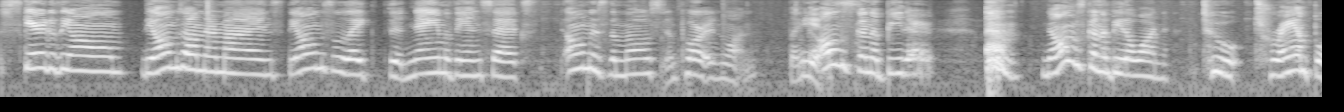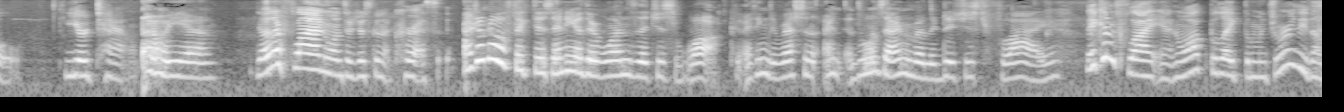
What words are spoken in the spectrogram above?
scared of the Om. The Om's on their minds. The Om's like the name of the insects. Om is the most important one. Like Yes. the Om's gonna be there. the Om's gonna be the one to trample your town. Oh yeah. The other flying ones are just gonna caress it. I don't know if like there's any other ones that just walk. I think the rest of I, the ones that I remember they just fly. They can fly and walk, but like the majority of them,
